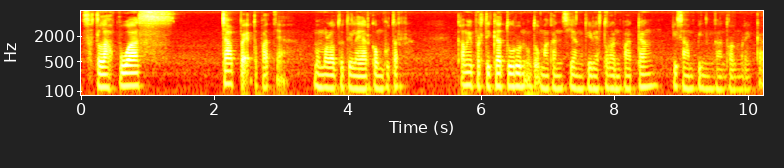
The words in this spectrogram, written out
Setelah puas, capek tepatnya, memelototi layar komputer, kami bertiga turun untuk makan siang di restoran Padang di samping kantor mereka.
